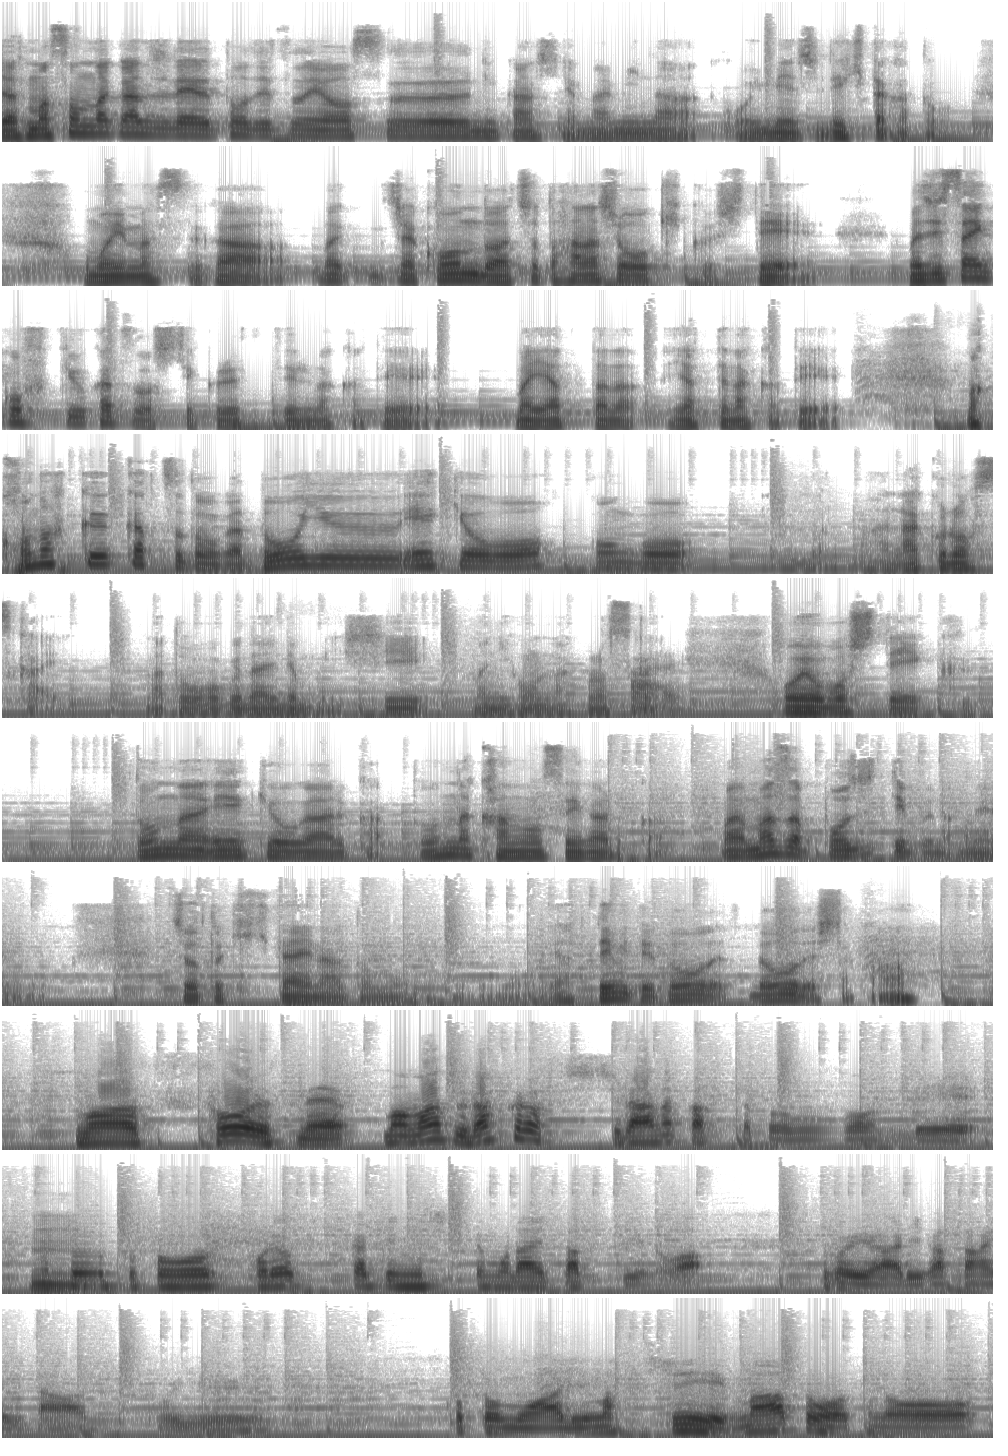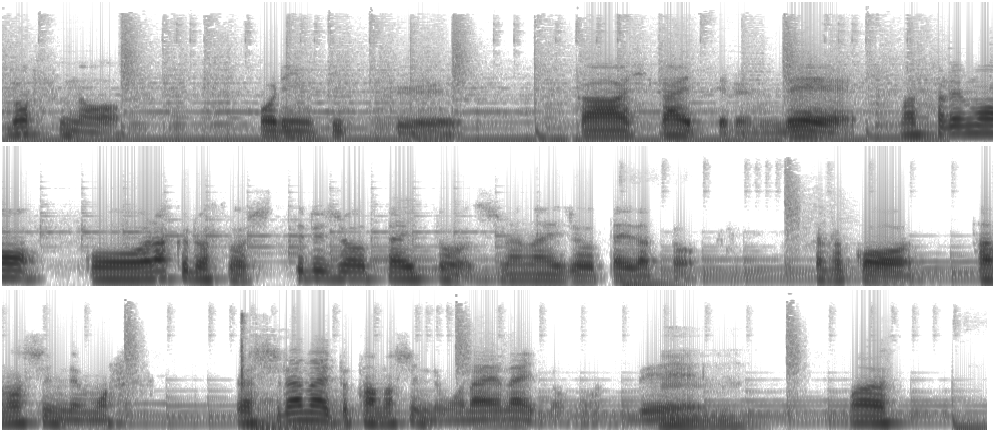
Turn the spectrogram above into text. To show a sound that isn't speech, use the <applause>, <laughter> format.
じゃあ、まあそんな感じで当日の様子に関して、まあみんなこうイメージできたかと思いますが、まあ、じゃあ今度はちょっと話を大きくして、まあ実際にこう普及活動してくれてる中で、まあやったら、やって中で、まあこの普及活動がどういう影響を今後、まあ、ラクロス界、まあ東北大でもいいし、まあ日本ラクロス界、及ぼしていく。どんな影響があるか、どんな可能性があるか、まあ、まずはポジティブな面をちょっと聞きたいなと思うんだけども、やってみてどうでどうでしたか？まあ、そうですね。まあ、まずラクロス知らなかったと思うんで、うん、ちょっとそう、これをきっかけに知ってもらえたっていうのは、すごいありがたいな、ということもありますし、まあ、あと、その、ロスのオリンピックが控えてるんで、まあ、それもこうラクロスを知ってる状態と知らない状態だとやっぱこう楽しんでも知らないと楽しんでもらえないと思うんで、うん、まあ、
